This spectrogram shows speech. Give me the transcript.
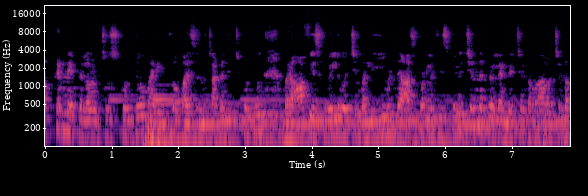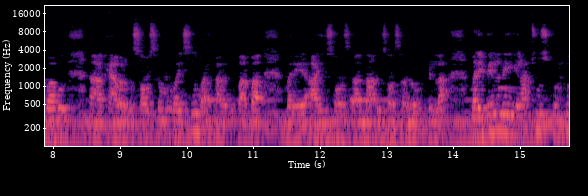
ఒక్కడనే పిల్లలను చూసుకుంటూ మరి ఇంట్లో పరిస్థితులు చక్కదించుకుంటూ మరి ఆఫీస్కి వెళ్ళి వచ్చి మళ్ళీ ఈవిడ్ని హాస్పిటల్కి తీసుకెళ్ళి చిన్న పిల్లండి చిన్న మా చిన్న బాబు కేవలం సంవత్సరం వయసు మన పాప మరి ఐదు సంవత్సరాలు నాలుగు సంవత్సరాలు పిల్ల. మరి వీళ్ళని ఇలా చూసుకుంటూ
